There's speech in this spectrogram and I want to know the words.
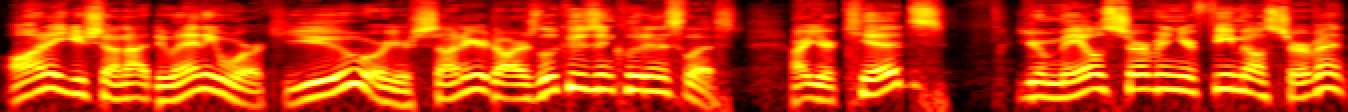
On it you shall not do any work, you or your son or your daughters. Look who's included in this list. Are your kids, your male servant, and your female servant.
